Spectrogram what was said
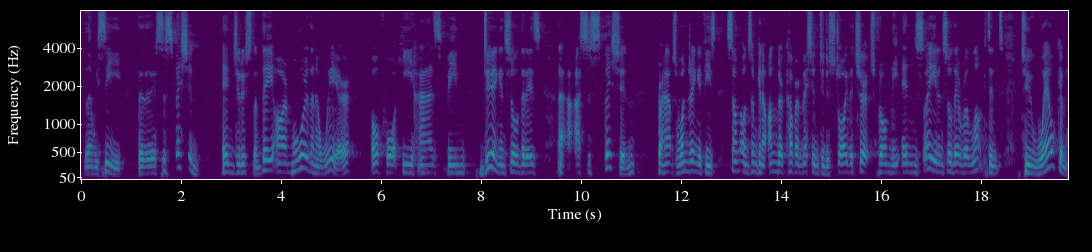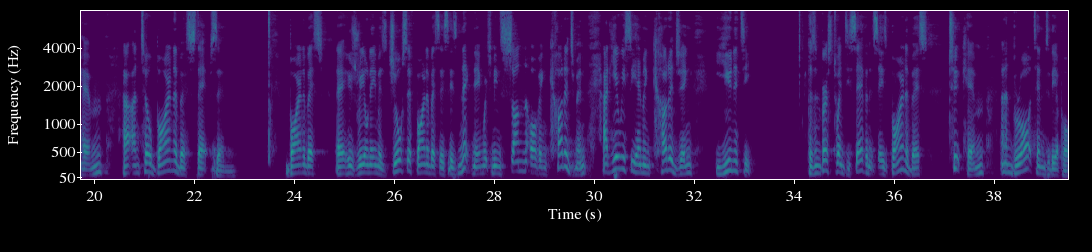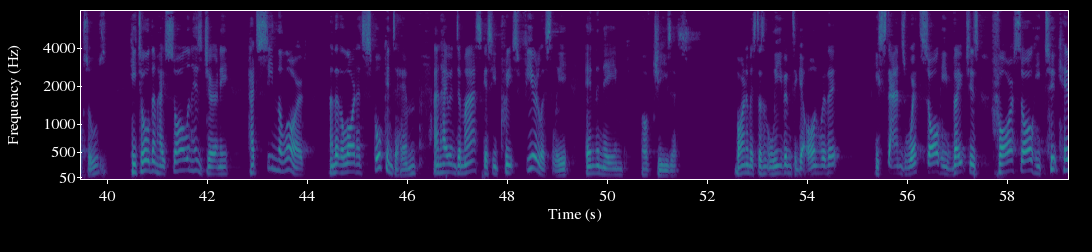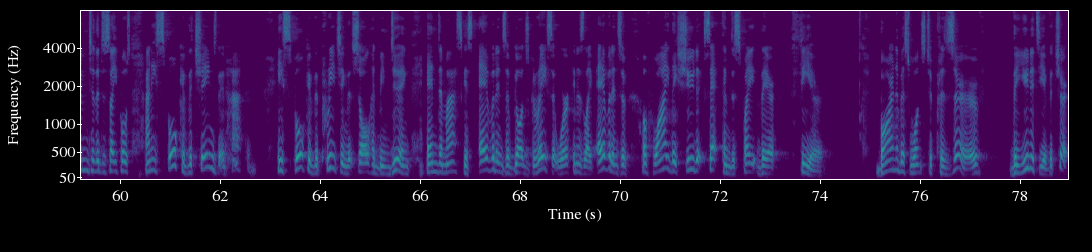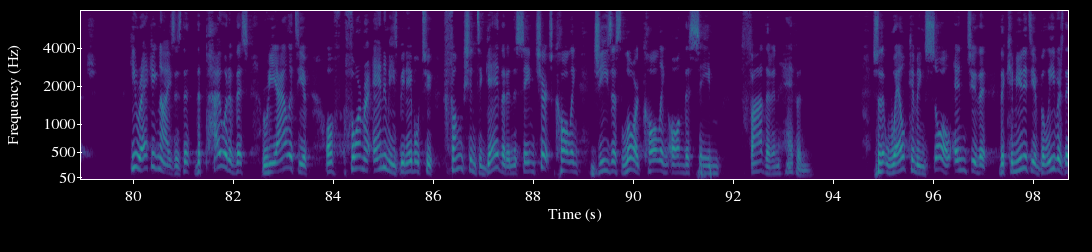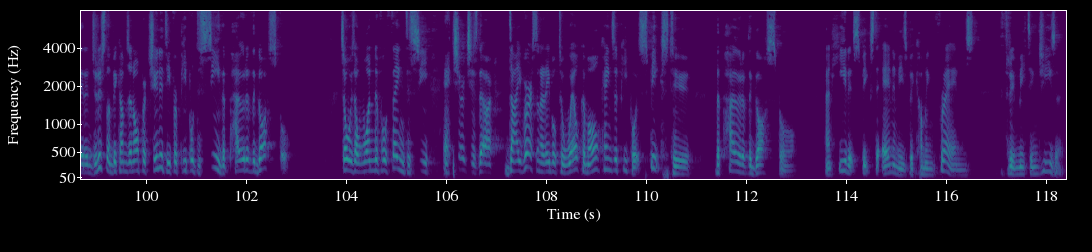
But then we see that there's suspicion in Jerusalem. They are more than aware of what he has been doing. And so there is a, a suspicion, perhaps wondering if he's some, on some kind of undercover mission to destroy the church from the inside. And so they're reluctant to welcome him uh, until Barnabas steps in. Barnabas, uh, whose real name is Joseph, Barnabas is his nickname, which means son of encouragement. And here we see him encouraging unity. Because in verse 27 it says, Barnabas took him and brought him to the apostles. He told them how Saul in his journey had seen the Lord and that the Lord had spoken to him and how in Damascus he'd preached fearlessly in the name of Jesus. Barnabas doesn't leave him to get on with it. He stands with Saul. He vouches for Saul. He took him to the disciples and he spoke of the change that had happened. He spoke of the preaching that Saul had been doing in Damascus, evidence of God's grace at work in his life, evidence of, of why they should accept him despite their fear. Barnabas wants to preserve the unity of the church. He recognizes that the power of this reality of, of former enemies being able to function together in the same church, calling Jesus Lord, calling on the same Father in heaven. So that welcoming Saul into the, the community of believers there in Jerusalem becomes an opportunity for people to see the power of the gospel. It's always a wonderful thing to see uh, churches that are diverse and are able to welcome all kinds of people. It speaks to the power of the gospel. And here it speaks to enemies becoming friends through meeting Jesus.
